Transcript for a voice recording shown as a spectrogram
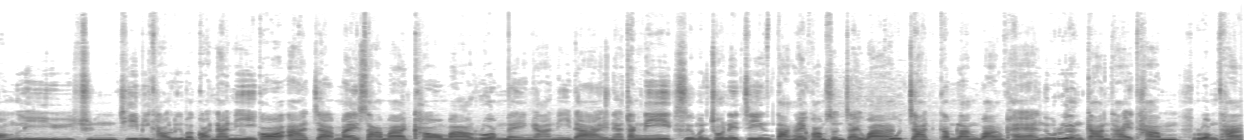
องหลีหยู่ชุนที่มีข่าวลือมาก่อนหน้านี้ ก็อาจจะไม่สามารถเข้ามาร่วมในงานนี้ได้นะทั้งนี้สื่อมวลชนในจีนต่างให้ความสนใจว่าผู้จัดกำลังวางแผนเรื่องการถ่ายทำรวมทั้ง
